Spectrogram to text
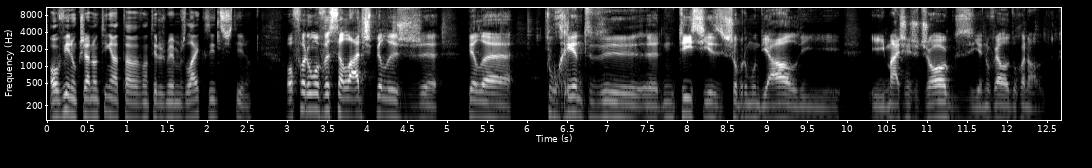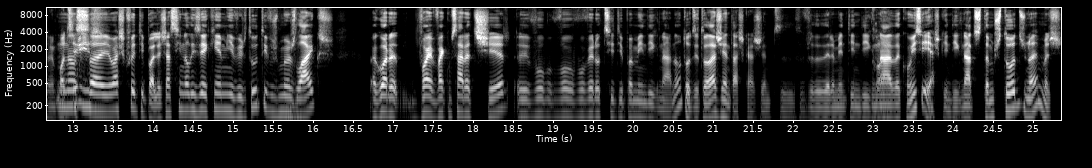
ou viram que já não tinham, estavam a ter os mesmos likes e desistiram. ou foram avassalados pelas, eh, pela torrente de eh, notícias sobre o Mundial e, e imagens de jogos e a novela do Ronaldo. Também pode não ser sei, isso. eu acho que foi tipo, olha, já sinalizei aqui a minha virtude, tive os meus likes, agora vai, vai começar a descer, eh, vou, vou, vou ver outro sítio para me indignar. Não estou a dizer toda a gente, acho que há gente verdadeiramente indignada com isso, e acho que indignados estamos todos, não é? Mas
